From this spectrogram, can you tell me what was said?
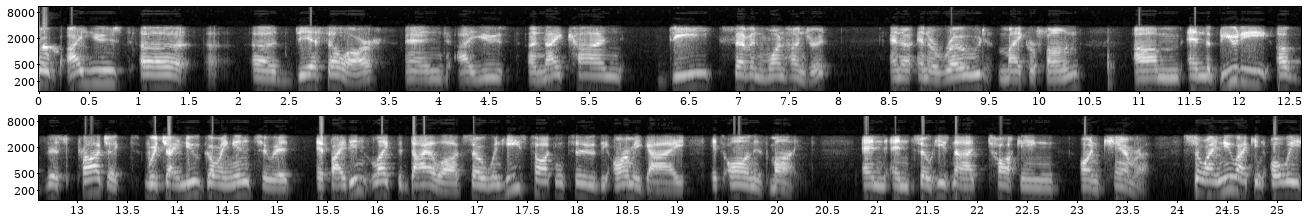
So I used a, a DSLR and I used a Nikon D7100 and a, and a Rode microphone um, and the beauty of this project, which I knew going into it, if I didn't like the dialogue, so when he's talking to the army guy, it's all in his mind, and and so he's not talking on camera. So I knew I can always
